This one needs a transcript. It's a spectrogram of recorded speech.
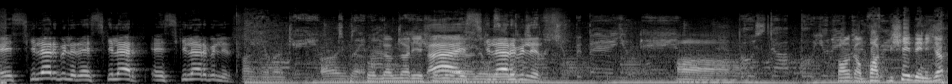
Eskiler bilir, eskiler. Eskiler bilir. Problemler Ha, eskiler bilir. Aa. Kanka bak bir şey deneyeceğim.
